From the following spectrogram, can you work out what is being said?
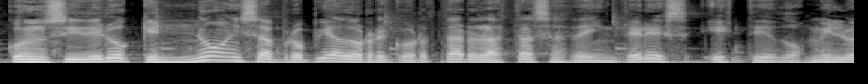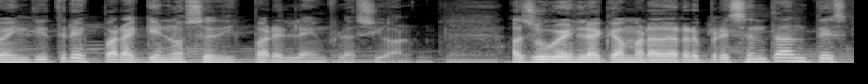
consideró que no es apropiado recortar las tasas de interés este 2023 para que no se dispare la inflación. A su vez, la Cámara de Representantes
